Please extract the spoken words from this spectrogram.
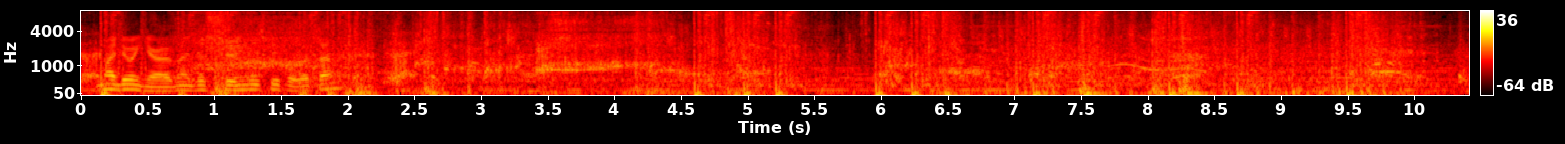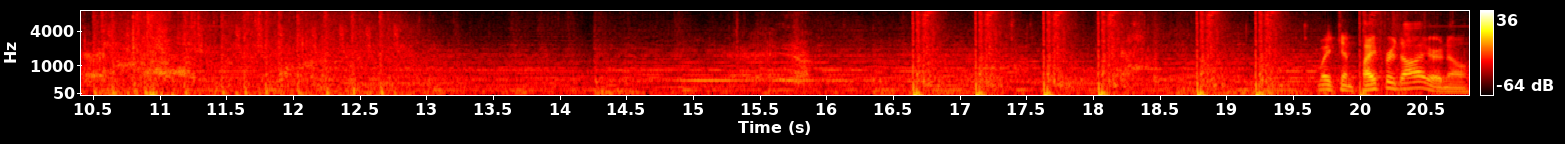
What am I doing here? Am I just shooting these people with them? Wait, can Piper die or no?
